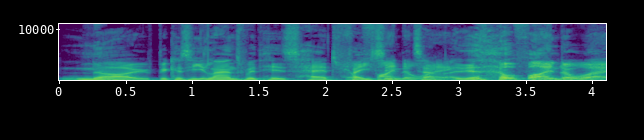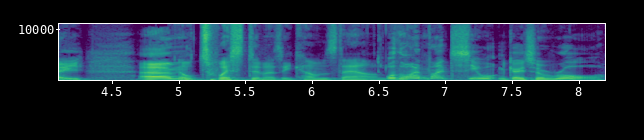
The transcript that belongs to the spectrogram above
No, because he lands with his head He'll facing find the a temple. way. They'll He'll find a way. Um, He'll twist him as he comes down. although I'd like to see Orton go to Raw.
